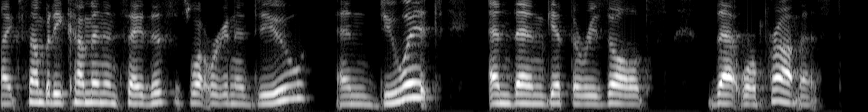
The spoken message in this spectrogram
like somebody come in and say this is what we're going to do and do it and then get the results that were promised.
